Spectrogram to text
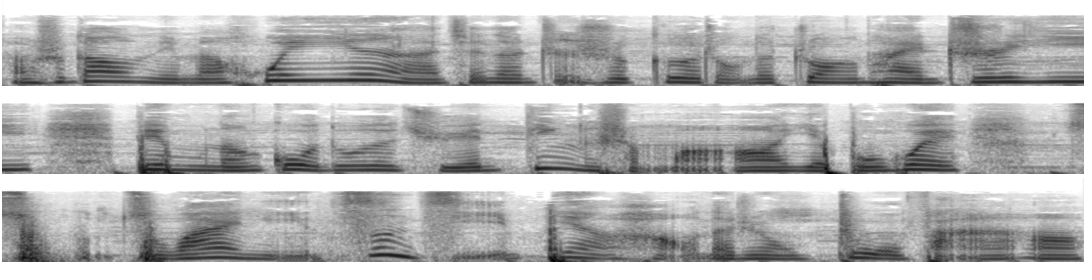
老师告诉你们，婚姻啊真的只是各种的状态之一，并不能过多的决定什么啊，也不会。阻阻碍你自己变好的这种步伐啊！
